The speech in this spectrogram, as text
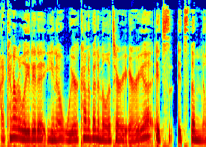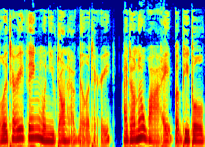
I kind of related it, you know, we're kind of in a military area. It's it's the military thing when you don't have military. I don't know why, but people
